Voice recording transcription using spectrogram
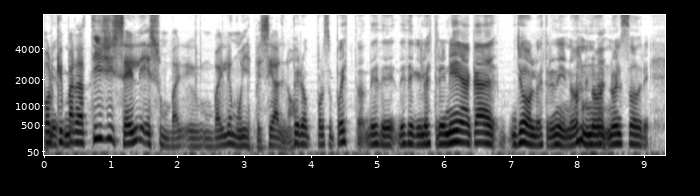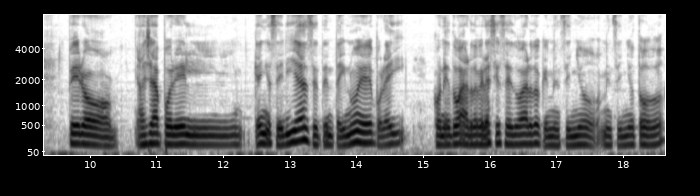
Porque me- para ti, Giselle, es un baile, un baile muy especial, ¿no? Pero por supuesto, desde, desde que lo estrené acá, yo lo estrené, ¿no? No, no el Sodre. Pero allá por el, ¿qué año sería? 79, por ahí, con Eduardo, gracias a Eduardo que me enseñó, me enseñó todo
